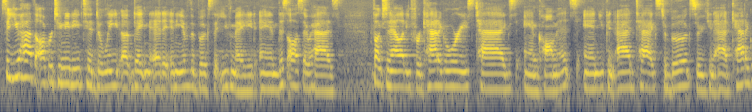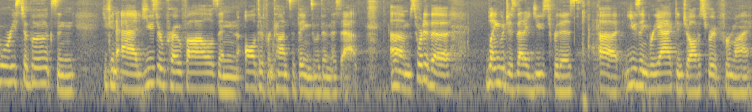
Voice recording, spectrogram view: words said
So, you have the opportunity to delete, update, and edit any of the books that you've made, and this also has functionality for categories, tags, and comments. And you can add tags to books, or you can add categories to books, and you can add user profiles and all different kinds of things within this app. Um, sort of the languages that I used for this, uh, using React and JavaScript for my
